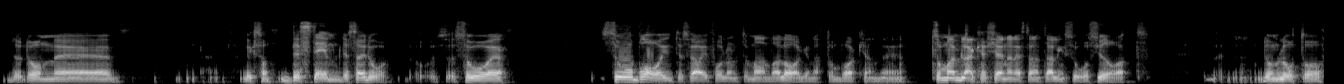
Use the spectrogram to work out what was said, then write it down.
de, de eh, liksom bestämde sig då. Så, så, bra är inte Sverige i förhållande till de andra lagen att de bara kan, som man ibland kan känna nästan att Alingsås gör att de låter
